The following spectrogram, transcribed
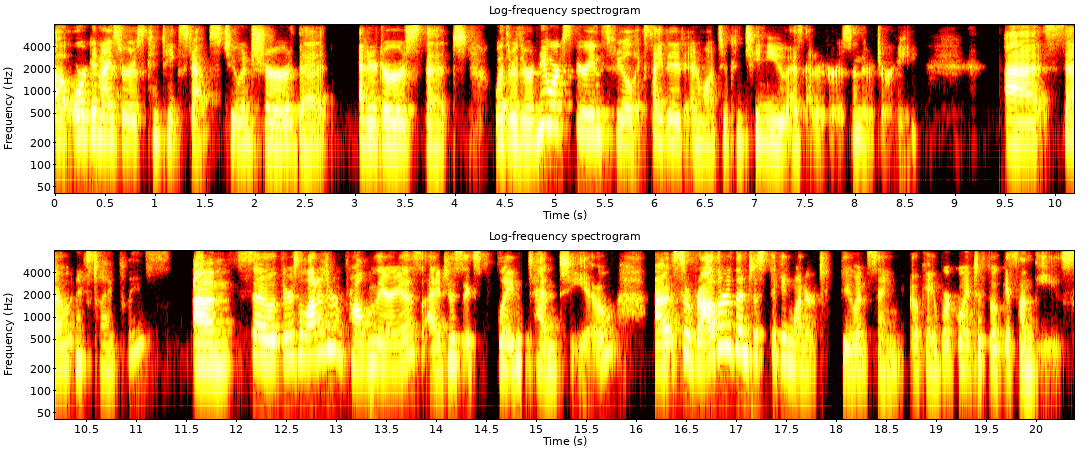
uh, organizers can take steps to ensure that editors that whether they're new or experienced feel excited and want to continue as editors in their journey. Uh, so next slide, please. Um, so there's a lot of different problem areas. I just explained 10 to you. Uh, so rather than just picking one or two and saying, okay, we're going to focus on these,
